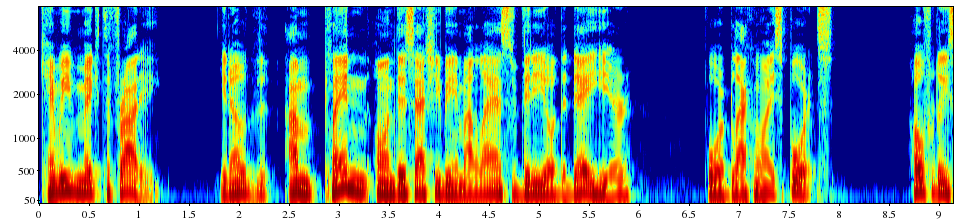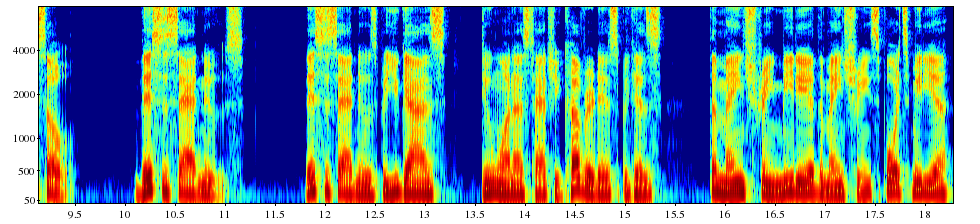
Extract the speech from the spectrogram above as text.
Can we even make it to Friday? You know, I'm planning on this actually being my last video of the day here for Black and White Sports. Hopefully so. This is sad news. This is sad news, but you guys do want us to actually cover this because the mainstream media, the mainstream sports media,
